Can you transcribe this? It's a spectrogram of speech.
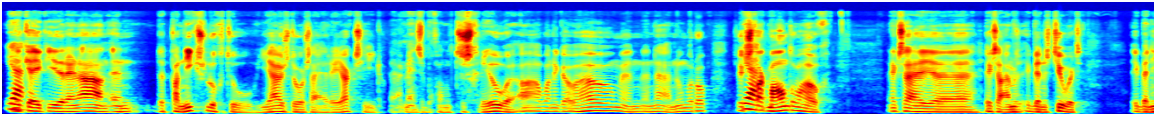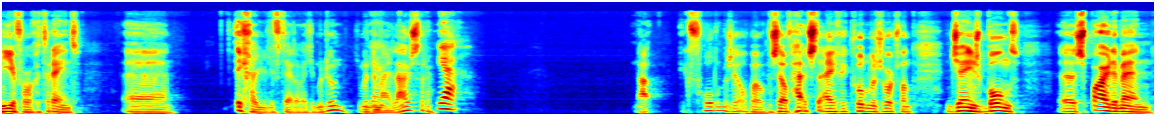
Ja. ik keek iedereen aan en de paniek sloeg toe, juist door zijn reactie. Ja, mensen begonnen te schreeuwen, ah, I want to go home, en, nou, noem maar op. Dus ik stak mijn hand omhoog. En ik zei, ik zei, ik ben een steward. Ik ben hiervoor getraind. Ik ga jullie vertellen wat je moet doen. Je moet naar mij luisteren. Ja. Nou, ik voelde mezelf boven mezelf uitstijgen. Ik voelde me een soort van James Bond, uh, Spider-Man,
